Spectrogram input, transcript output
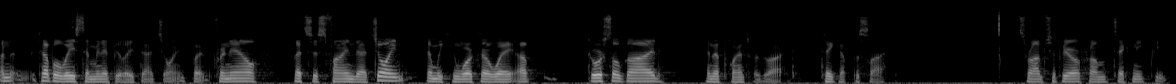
a couple of ways to manipulate that joint. But for now, Let's just find that joint and we can work our way up dorsal glide and a plantar glide. Take up the slack. It's Rob Shapiro from Technique Peek.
